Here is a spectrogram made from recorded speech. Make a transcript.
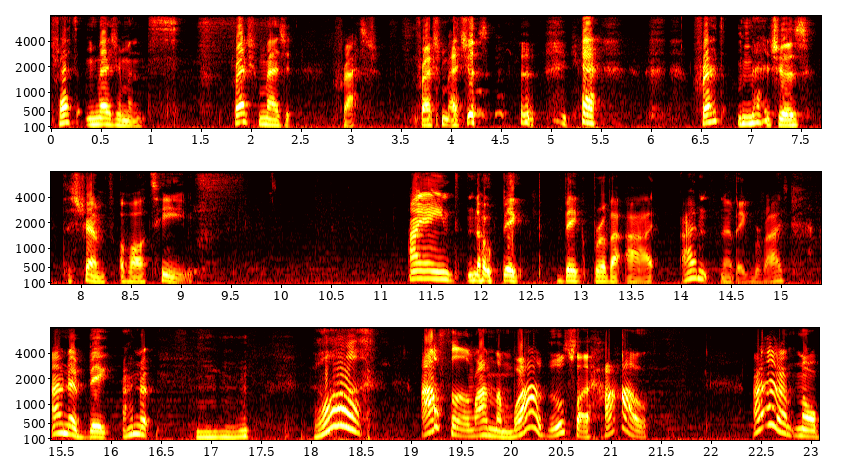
threat measurements. Fresh measure. Fresh. Fresh measures? yeah. Threat measures the strength of our team. I ain't no big, big brother I. I'm no big brother eyes. I'm no big. I'm no. Ugh! I feel random words. looks like how? I don't know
